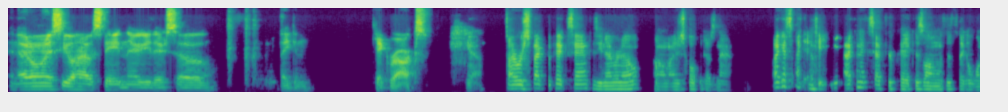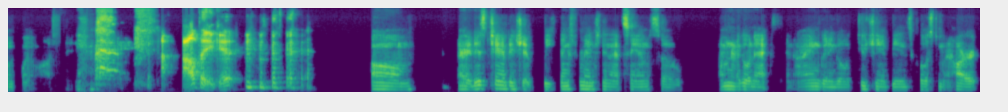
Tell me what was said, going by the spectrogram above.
And I don't want to see Ohio State in there either, so they can kick rocks. Yeah. So I respect the pick, Sam, because you never know. Um, I just hope it doesn't happen. I guess I can take I can accept your pick as long as it's like a one point loss. I'll take it. Um, all right, it is championship week. Thanks for mentioning that, Sam. So I'm gonna go next, and I am gonna go with two champions close to my heart.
